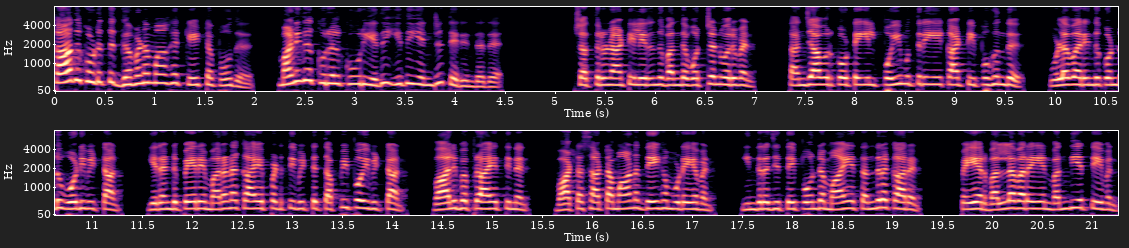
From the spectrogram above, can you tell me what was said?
காது கொடுத்து கவனமாக கேட்டபோது மனித குரல் கூறியது இது என்று தெரிந்தது. சத்ரு நாட்டிலிருந்து வந்த ஒற்றன் ஒருவன் தஞ்சாவூர் கோட்டையில் பொய்முத்திரையை காட்டி புகுந்து உளவறிந்து கொண்டு ஓடிவிட்டான். இரண்டு பேரை மரண காயப்படுத்திவிட்டு தப்பிப் போய்விட்டான். வாலிப பிராயத்தினன் வாட்டசாட்டமான தேகம் உடையவன் இந்திரஜித்தை போன்ற மாய தந்திரக்காரன் பெயர் வல்லவரையன் வந்தியத்தேவன்.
